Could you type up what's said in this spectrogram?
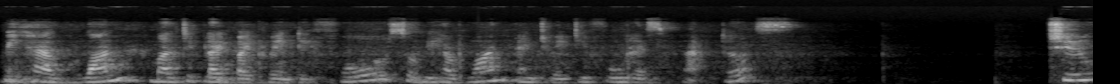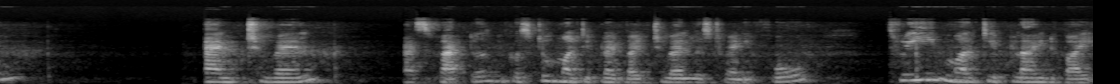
we have 1 multiplied by 24, so we have 1 and 24 as factors. 2 and 12 as factors because 2 multiplied by 12 is 24. 3 multiplied by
